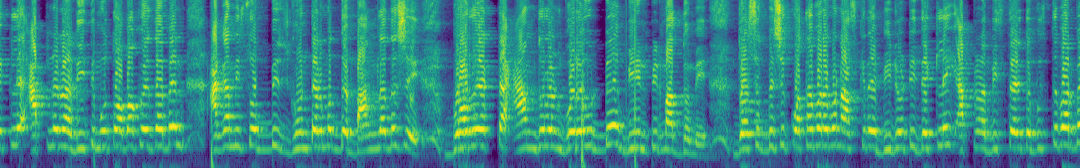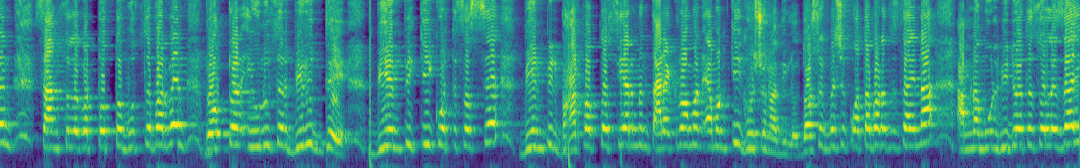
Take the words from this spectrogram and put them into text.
দেখলে আপনারা রীতিমতো অবাক হয়ে যাবেন। আগামী চব্বিশ ঘণ্টার মধ্যে বাংলাদেশে বড় একটা আন্দোলন গড়ে উঠবে বিএনপির মাধ্যমে। দর্শক, বেশি কথা বাড়াবো আজকের এই ভিডিওটি দেখলেই আপনারা বিস্তারিত বুঝতে পারবেন, চাঞ্চল্যকর তথ্য বুঝতে পারবেন। ডক্টর ইউনুসের বিরুদ্ধে বিএনপি কি করতে চাচ্ছে? বিএনপির ভারপ্রাপ্ত চেয়ারম্যান তারেক রহমান এমন কি ঘোষণা দিল? দর্শক, বেশি কথা বাড়াতে চাই না। আমরা মূল ভিডিওতে চলে যাই।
